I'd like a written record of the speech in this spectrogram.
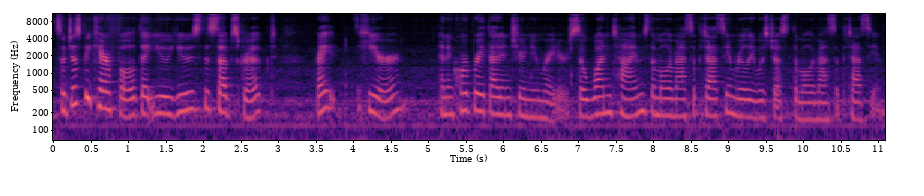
So just be careful that you use the subscript right here and incorporate that into your numerator. So 1 times the molar mass of potassium really was just the molar mass of potassium.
